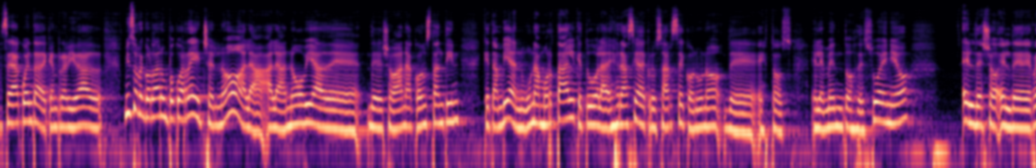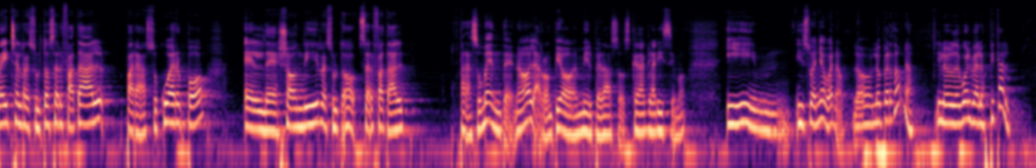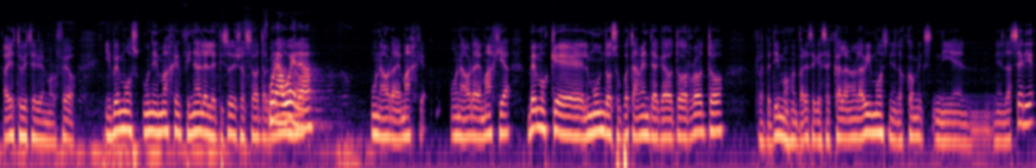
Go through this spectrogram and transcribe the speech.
se da cuenta de que en realidad me hizo recordar un poco a Rachel, ¿no? A la, novia de, de, Joanna Constantine, que también, una mortal que tuvo la desgracia de cruzarse con uno de estos elementos de sueño. El de, el de Rachel resultó ser fatal para su cuerpo, el de John Dee resultó ser fatal para su mente, ¿no? La rompió en mil pedazos, queda clarísimo. Y, Sueño, bueno, lo, perdona y lo devuelve al hospital. Ahí estuviste bien, Morfeo. Y vemos una imagen final, el episodio ya se va terminando. Una buena. Una hora de magia. Una hora de magia. Vemos que el mundo supuestamente ha quedado todo roto. Repetimos, me parece que esa escala no la vimos ni en los cómics ni en, ni en la serie.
